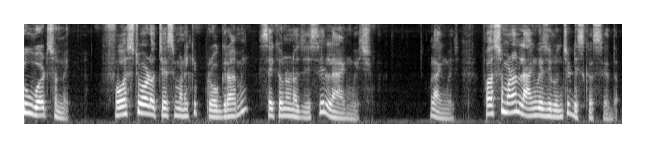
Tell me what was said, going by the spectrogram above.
టూ వర్డ్స్ ఉన్నాయి. ఫస్ట్ వర్డ్ వచ్చేసి మనకి ప్రోగ్రామింగ్ సెకండ్ వర్డ్ వచ్చేసి లాంగ్వేజ్ లాంగ్వేజ్ ఫస్ట్ మనం లాంగ్వేజ్ గురించి డిస్కస్ చేద్దాం.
